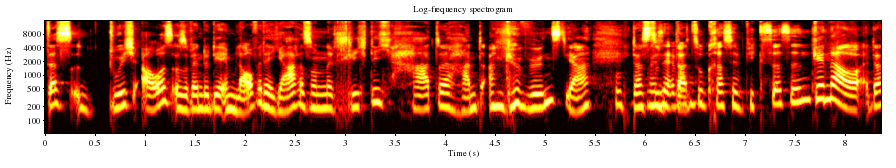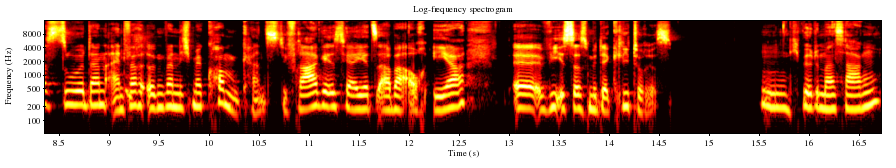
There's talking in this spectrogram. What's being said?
das durchaus, also wenn du dir im Laufe der Jahre so eine richtig harte Hand angewöhnst, ja, dass Weil du sie einfach dann, zu krasse Wichser sind. Genau, dass du dann einfach irgendwann nicht mehr kommen kannst. Die Frage ist ja jetzt aber auch eher, äh, wie ist das mit der Klitoris? Hm, ich würde mal sagen,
